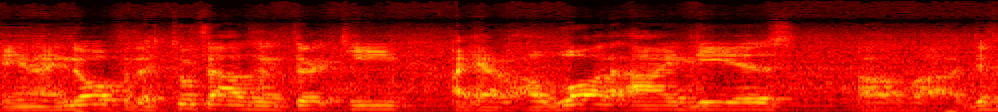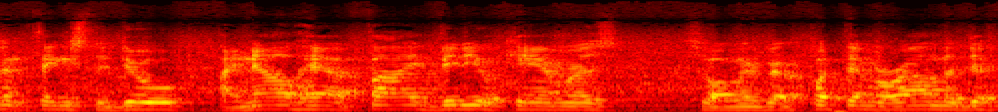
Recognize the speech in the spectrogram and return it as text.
And I know for the 2013, I have a lot of ideas of uh, different things to do. I now have five video cameras, so I'm going to be able to put them around the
